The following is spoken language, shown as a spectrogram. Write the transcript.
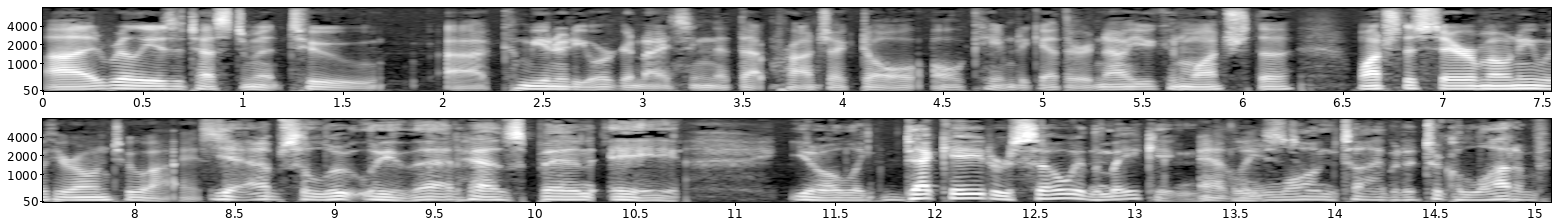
Uh, it really is a testament to uh, community organizing that that project all all came together. Now you can watch the watch the ceremony with your own two eyes. Yeah, absolutely. That has been a you know like decade or so in the making, At least. a long time. But it took a lot of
